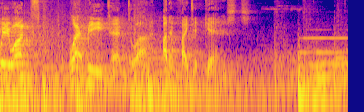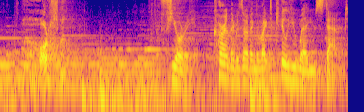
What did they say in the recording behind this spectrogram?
wee ones! Let me tend to our uninvited guests. A horseman? Fury, currently reserving the right to kill you where you stand.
